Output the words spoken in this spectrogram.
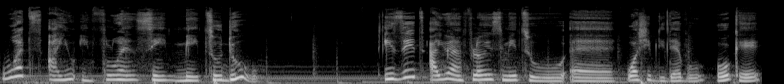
what are you influencing me to do? Is it, are you influencing me to uh, worship the devil? Okay.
